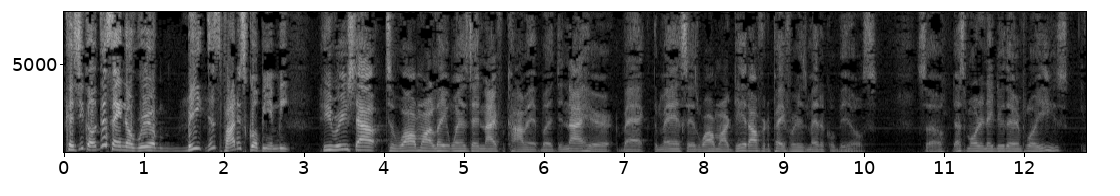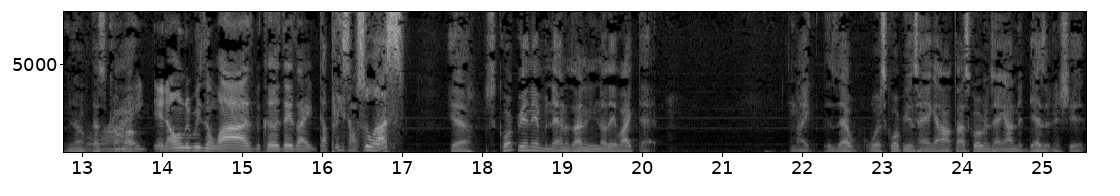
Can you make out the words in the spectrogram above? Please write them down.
Cause you go, this ain't no real meat. This is probably scorpion meat. He reached out to Walmart late Wednesday night for comment, but did not hear back. The man says Walmart did offer to pay for his medical bills, so that's more than they do their employees. You know, that's come up. And the only reason why is because they're like, the police don't sue us. Yeah, scorpion and bananas. I didn't even know they like that. Like, is that where scorpions hang out? I thought scorpions hang out in the desert and shit.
